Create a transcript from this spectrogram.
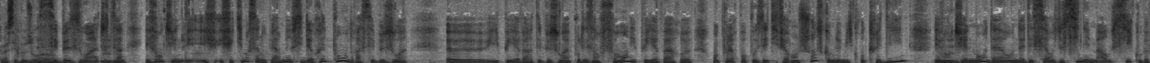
Bah, Ses besoins. ses besoins, tout Mhm. ça. Éventuellement, eff- effectivement, ça nous permet aussi de répondre à ces besoins. Euh, il peut y avoir des besoins pour les enfants, il peut y avoir, euh, on peut leur proposer différentes choses comme le microcrédit. Mhm. Éventuellement, on a- on a des séances de cinéma aussi qu'on peut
